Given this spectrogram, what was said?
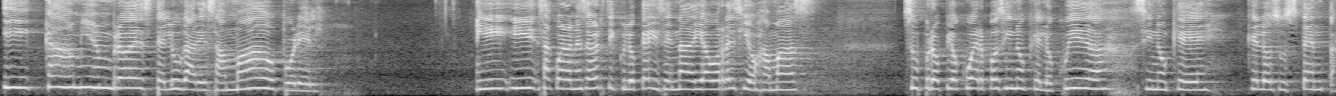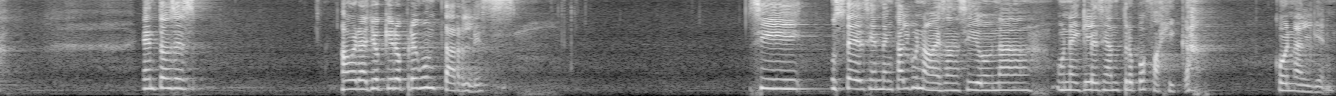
Y cada miembro de este lugar es amado por Él. Y, y, se acuerdan ese versículo que dice, nadie aborreció jamás su propio cuerpo, sino que lo cuida, sino que, que lo sustenta. Entonces, ahora yo quiero preguntarles si ustedes sienten que alguna vez han sido una, una iglesia antropofágica con alguien.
